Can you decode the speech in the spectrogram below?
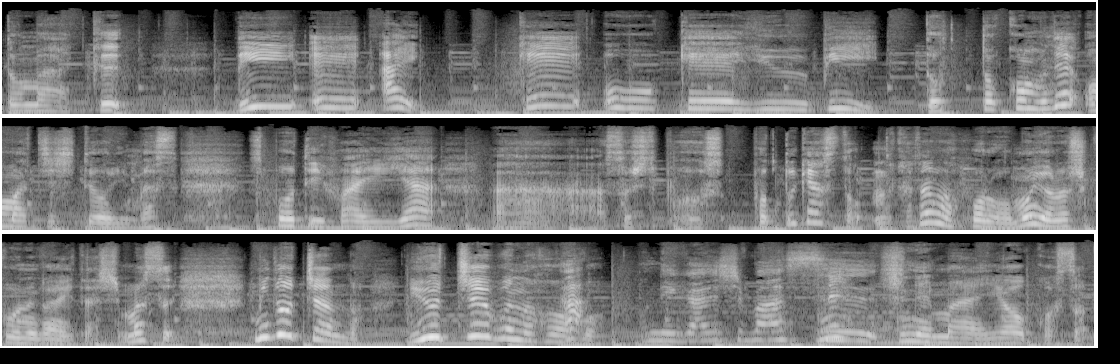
トマーク dai kokub.com でお待ちしております。Spotify や、あーそしてポスポッドキャストの方はフォローもよろしくお願いいたします。みどちゃんの YouTube の方あも、お願いします。ね、シネマへようこそ。こ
